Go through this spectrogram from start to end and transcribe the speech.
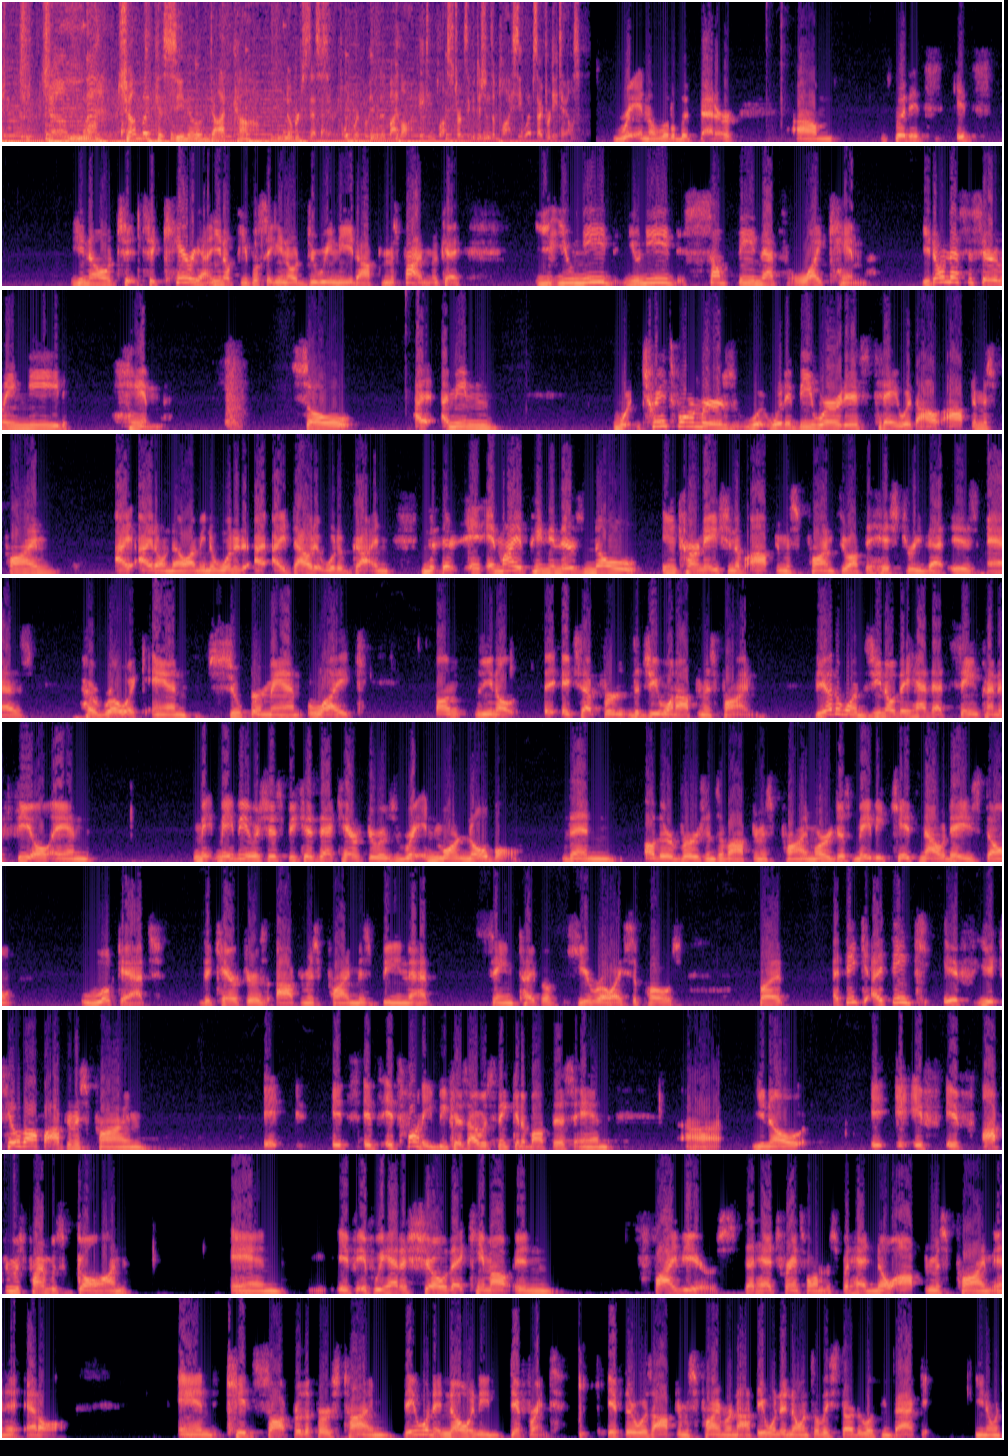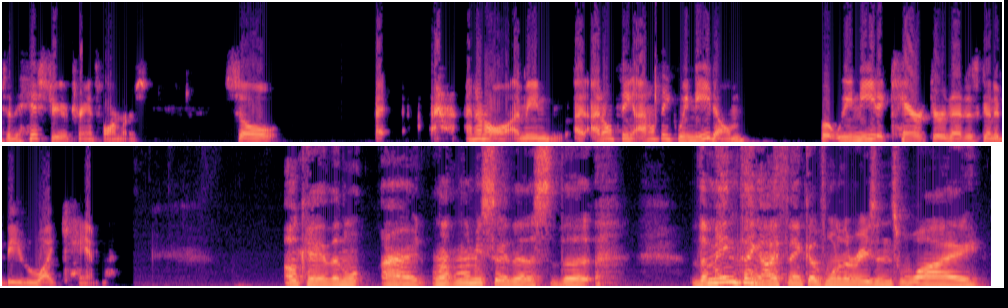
ChumbaCasino.com. No purchase necessary. Full prohibited by law. 18 plus terms and conditions apply. See website for details. Written a little bit better. Um, but it's, it's, you know, to, to carry on, you know, people say, you know, do we need Optimus Prime? Okay. You, you need, you need something that's like him. You don't necessarily need him. So, I, I mean, Transformers, w- would it be where it is today without Optimus Prime? I, I don't know. I mean, it wouldn't, I, I doubt it would have gotten. There, in, in my opinion, there's no incarnation of Optimus Prime throughout the history that is as heroic and Superman like, on um, you know, except for the G1 Optimus Prime. The other ones, you know, they had that same kind of feel, and may, maybe it was just because that character was written more noble than other versions of Optimus Prime, or just maybe kids nowadays don't look at the character as Optimus Prime as being that same type of hero, I suppose. But I think I think if you killed off Optimus Prime, it it's it's it's funny because I was thinking about this and uh, you know it, if if Optimus Prime was gone and if if we had a show that came out in five years that had Transformers but had no Optimus Prime in it at all, and kids saw it for the first time, they wouldn't know any different if there was Optimus Prime or not. They wouldn't know until they started looking back, you know, into the history of Transformers. So, I, I don't know. I mean, I, I don't think I don't think we need him, but we need a character that is going to be like him. Okay, then all right. Let, let me say this: the the main thing I think of one of the reasons why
